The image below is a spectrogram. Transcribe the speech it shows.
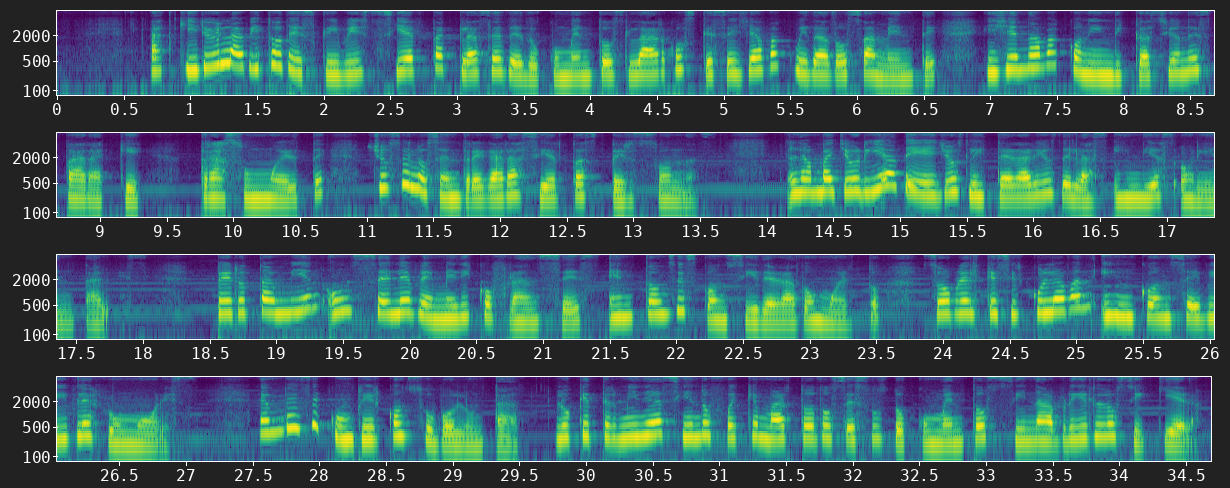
Adquirió el hábito de escribir cierta clase de documentos largos que sellaba cuidadosamente y llenaba con indicaciones para que, tras su muerte, yo se los entregara a ciertas personas, la mayoría de ellos literarios de las Indias Orientales, pero también un célebre médico francés, entonces considerado muerto, sobre el que circulaban inconcebibles rumores. En vez de cumplir con su voluntad, lo que terminé haciendo fue quemar todos esos documentos sin abrirlos siquiera.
